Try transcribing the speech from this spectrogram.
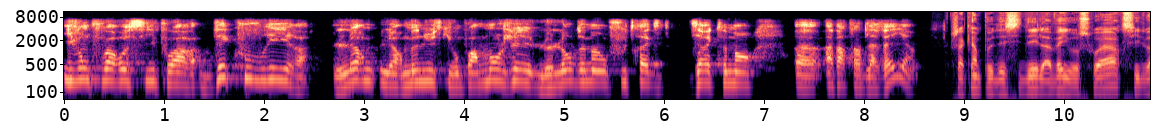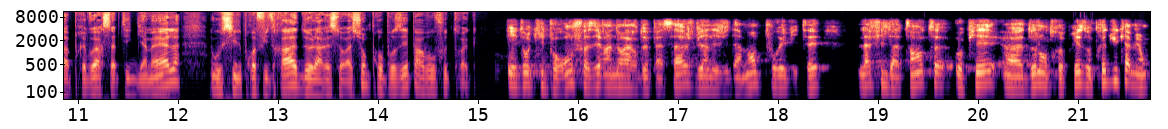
Ils vont pouvoir aussi pouvoir découvrir leur, leur menu, ce qu'ils vont pouvoir manger le lendemain au food trucks directement euh, à partir de la veille. Chacun peut décider la veille au soir s'il va prévoir sa petite gamelle ou s'il profitera de la restauration proposée par vos food trucks. Et donc, ils pourront choisir un horaire de passage, bien évidemment, pour éviter la file d'attente au pied euh, de l'entreprise, auprès du camion.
